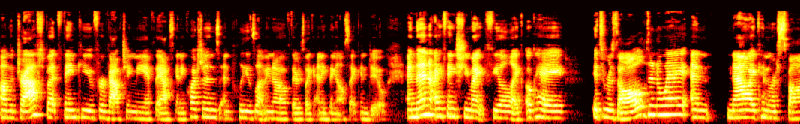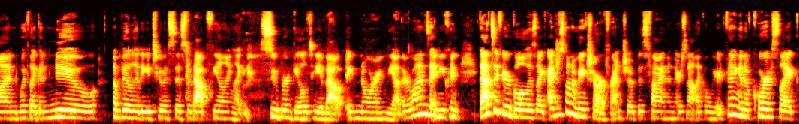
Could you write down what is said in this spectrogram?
on the draft, but thank you for vouching me if they ask any questions, and please let me know if there's like anything else I can do." And then I think she might feel like, okay, it's resolved in a way, and now I can respond with like a new ability to assist without feeling like super guilty about ignoring the other ones and you can that's if your goal is like I just want to make sure our friendship is fine and there's not like a weird thing. And of course, like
